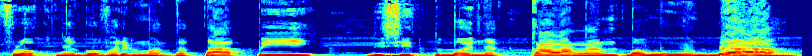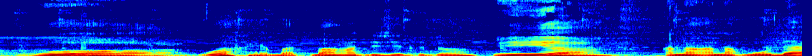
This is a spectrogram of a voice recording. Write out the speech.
vlognya Gofar Hilman. Tetapi di situ banyak kalangan pemuda. Wah. Wah hebat banget di situ tuh. Iya. Anak-anak muda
